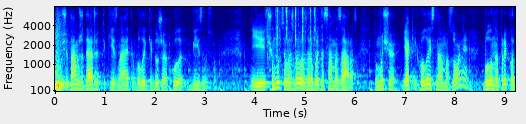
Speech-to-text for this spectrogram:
Тому що там вже держать такі, знаєте, великі дуже акули бізнесу. І чому це важливо зробити саме зараз? Тому що, як і колись на Амазоні, було, наприклад,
